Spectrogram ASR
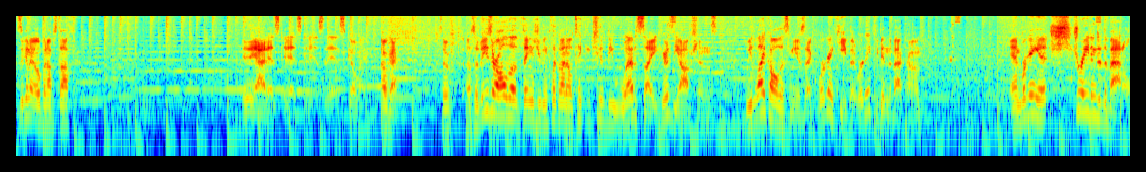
Is it gonna open up stuff? Yeah, it is. It is. It is. It is. Go away. Okay. So, uh, so these are all the things you can click on. It'll take you to the website. Here's the options. We like all this music. We're going to keep it. We're going to keep it in the background. And we're going to get straight into the battle.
